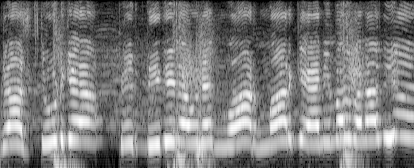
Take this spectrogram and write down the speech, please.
ग्लास टूट गया फिर दीदी ने उन्हें मार मार के एनिमल बना दिया।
